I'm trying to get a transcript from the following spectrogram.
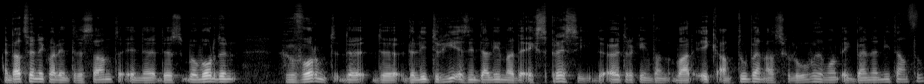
En dat vind ik wel interessant. In, uh, dus we worden gevormd. De, de, de liturgie is niet alleen maar de expressie, de uitdrukking van waar ik aan toe ben als gelovige, want ik ben er niet aan toe.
